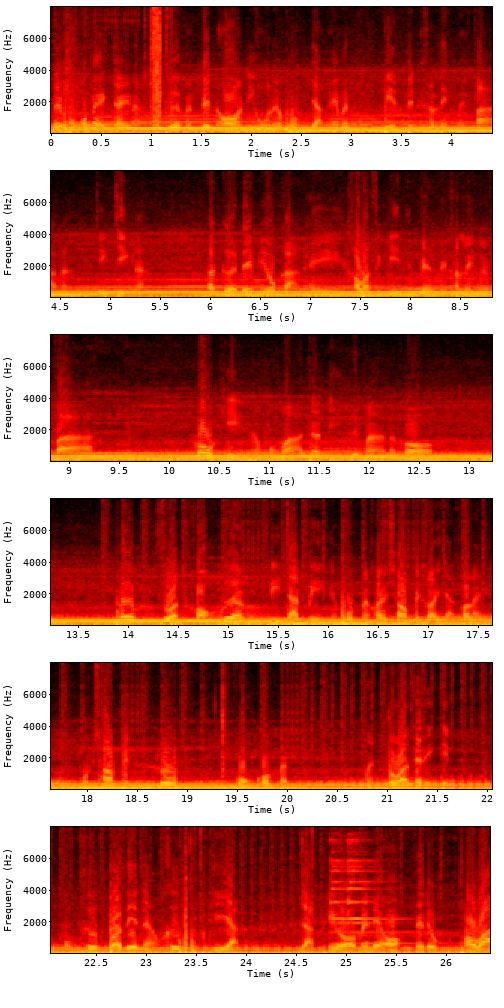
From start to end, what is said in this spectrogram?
แต่ผมก็แปลกใจนะถ้าเกิดมันเป็น all new เนี่ยผมอยากให้มันเปลี่ยนเป็นคันเร่งไฟฟ้านะจริง ๆ นะ ถ้าเกิดได้มีโอกาสให้คาวาซากิเนี่ยเปลี่ยนเป็นคันเร่งไฟฟ้า ก็โอเคนะผมว่าอาจจะดีขึ้นมาแล้วก็ เพิ่มส่วนของเรื่องดิจันเบรกเนี่ยผมไม่ค่อยชอบเป็นรอยหยักเท่าไหร่ผมชอบเป็นรูป วงกลมแบบเหมือนตัวเซตอีกติคือประเด็นเนี่ยคือผมที่อยากอยากที่บอกว่าไม่ได้ออกเซตเพราะว่า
